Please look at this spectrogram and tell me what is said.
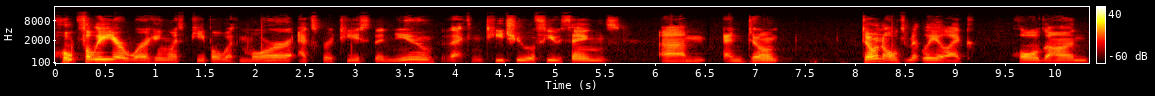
hopefully you're working with people with more expertise than you that can teach you a few things um, and don't don't ultimately like hold on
